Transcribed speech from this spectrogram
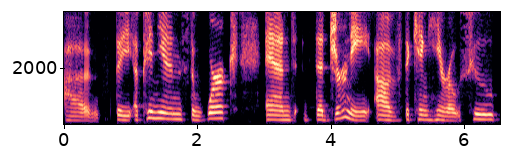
uh, the opinions, the work, and the journey of the king heroes who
